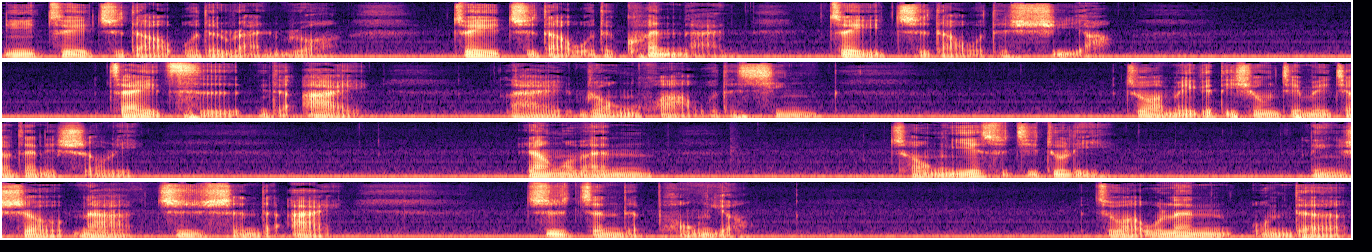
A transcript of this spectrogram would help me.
你最知道我的软弱，最知道我的困难，最知道我的需要。再一次，你的爱来融化我的心。主啊，每个弟兄姐妹交在你手里，让我们从耶稣基督里。领受那至深的爱、至真的朋友。主啊，无论我们的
